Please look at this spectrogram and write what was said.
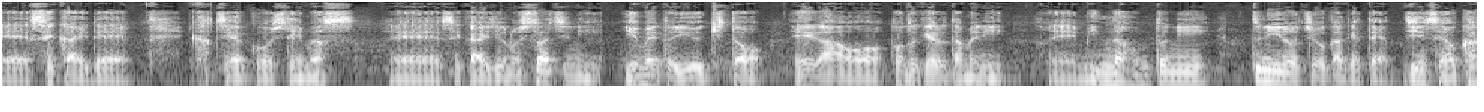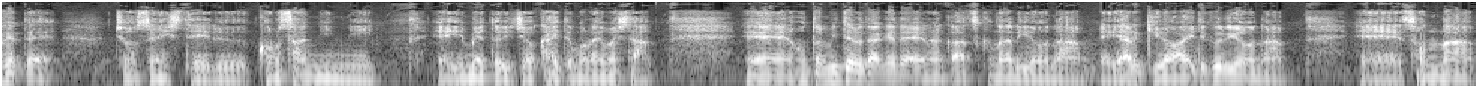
えー、世界で活躍をしています。えー、世界中の人たちに夢と勇気と笑顔を届けるために、えー、みんな本当に、本当に命をかけて、人生をかけて挑戦しているこの3人に、えー、夢と位置を書いてもらいました。えー、本当見てるだけでなんか熱くなるような、やる気が湧いてくるような、えー、そんな、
